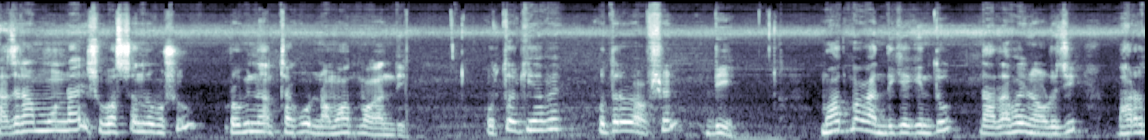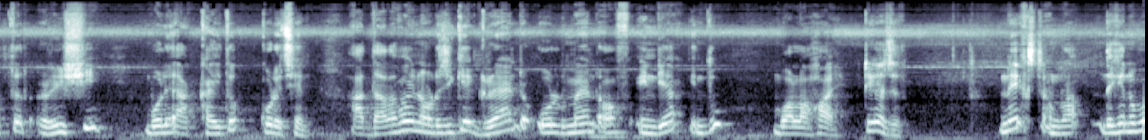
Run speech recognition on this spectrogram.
রাজা রামমোহন রায়, সুভাষচন্দ্র বসু, রবীন্দ্রনাথ ঠাকুর না মহাত্মা গান্ধী? উত্তর কী হবে? উত্তর হবে অপশন ডি মহাত্মা গান্ধীকে কিন্তু দাদাভাই নওরোজি ভারতের ঋষি বলে আখ্যায়িত করেছেন। আর দাদাভাই নওরোজিকে grand old man of India কিন্তু বলা হয়, ঠিক আছে নেক্সট আমরা দেখে নেব,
